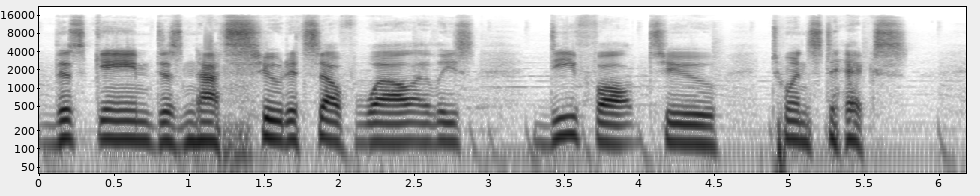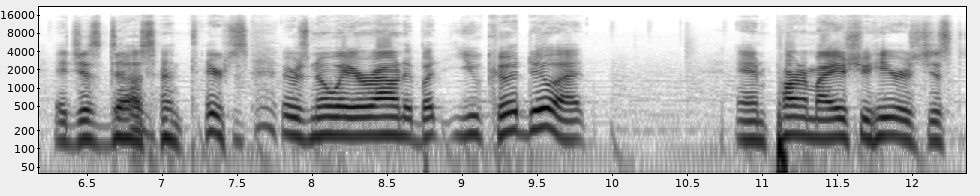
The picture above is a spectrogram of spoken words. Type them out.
this game does not suit itself well, at least default to twin sticks. It just hmm. doesn't. There's there's no way around it, but you could do it. And part of my issue here is just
